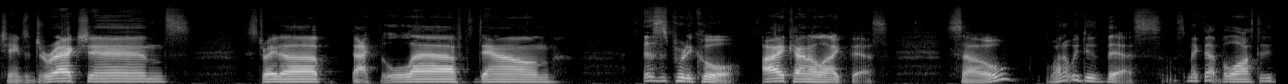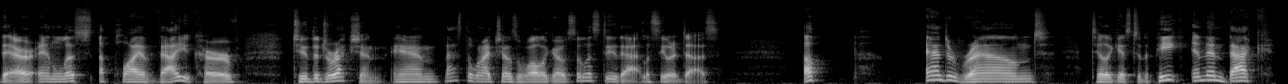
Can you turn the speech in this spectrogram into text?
change the directions, straight up, back to the left, down. This is pretty cool. I kind of like this. So why don't we do this? Let's make that velocity there and let's apply a value curve to the direction. And that's the one I chose a while ago. So let's do that. Let's see what it does. Up and around till it gets to the peak and then back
